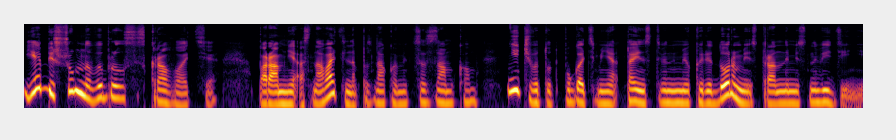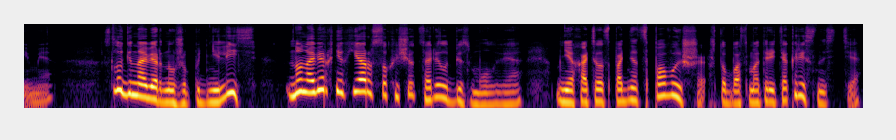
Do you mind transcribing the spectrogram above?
я бесшумно выбралась из кровати. Пора мне основательно познакомиться с замком. Нечего тут пугать меня таинственными коридорами и странными сновидениями. Слуги, наверное, уже поднялись, но на верхних ярусах еще царило безмолвие. Мне хотелось подняться повыше, чтобы осмотреть окрестности,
